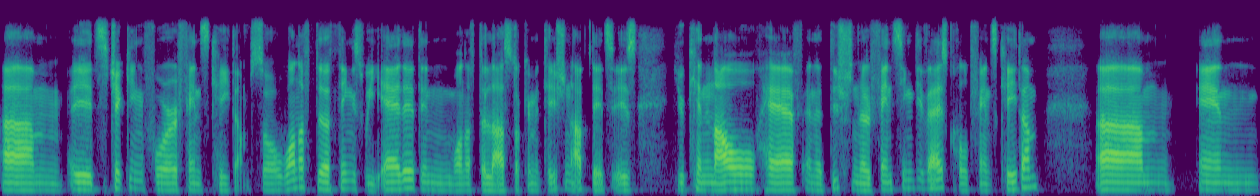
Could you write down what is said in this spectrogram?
Um, it's checking for fence kdump. So one of the things we added in one of the last documentation updates is you can now have an additional fencing device called fence kdump. Um, and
